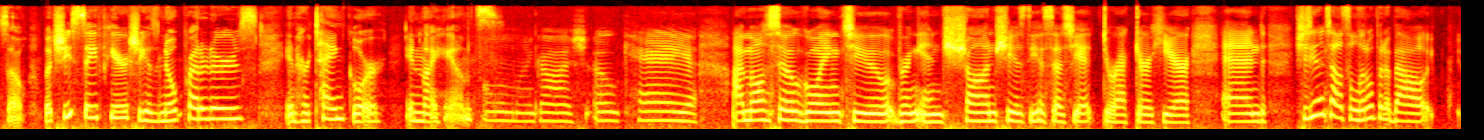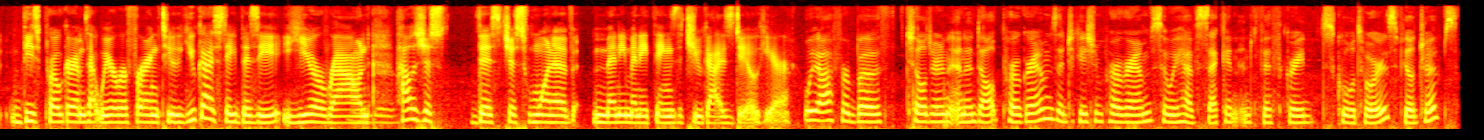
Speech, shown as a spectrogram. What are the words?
So, but she's safe here. She has no predators in her tank or in my hands. Oh my gosh. Okay. I'm also going to bring in Sean. She is the associate director here, and she's going to tell us a little bit about these programs that we were referring to. You guys stay busy year round. How's just this just one of many, many things that you guys do here? We offer both children and adult programs, education programs. So we have second and fifth grade school tours, field trips.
